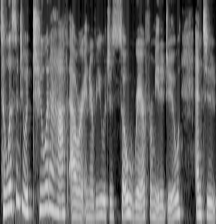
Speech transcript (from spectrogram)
to listen to a two and a half hour interview, which is so rare for me to do, and to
